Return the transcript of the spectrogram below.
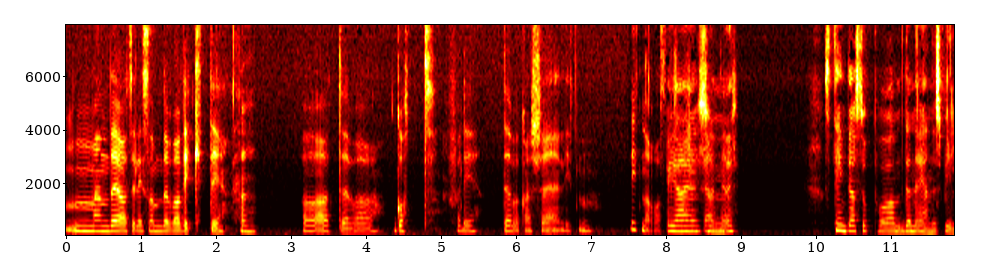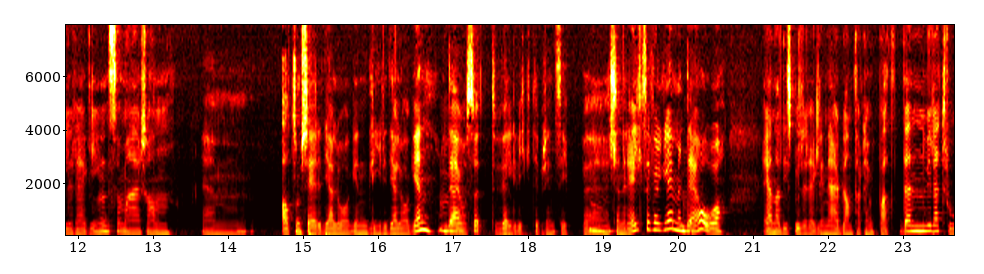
Men det at det liksom det var viktig, og at det var godt for de, det var kanskje en liten, liten overraskelse. Ja, jeg skjønner. Ja, Så tenkte jeg også på den ene spilleregelen som er sånn um, Alt som skjer i dialogen, blir i dialogen. Det er jo også et veldig viktig prinsipp mm. generelt, selvfølgelig. Men det er òg en av de spillereglene jeg iblant har tenkt på at den vil jeg tro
